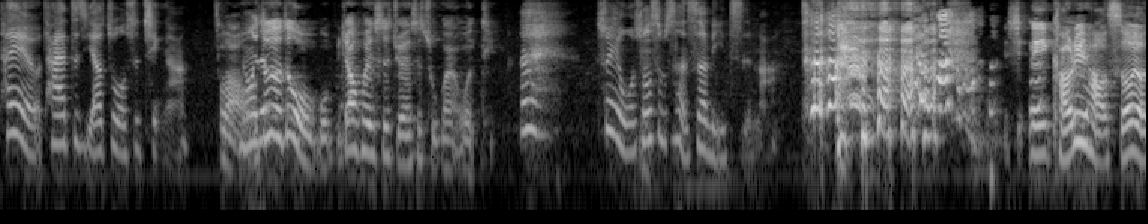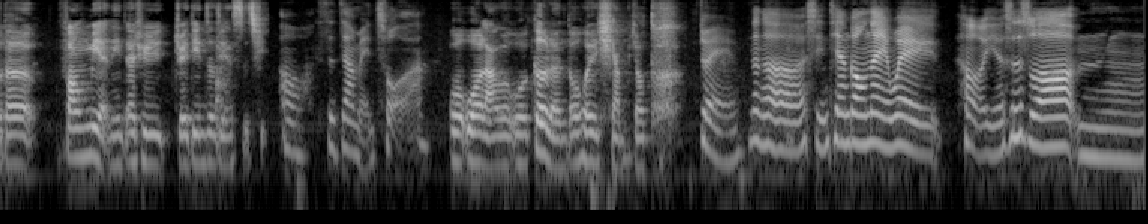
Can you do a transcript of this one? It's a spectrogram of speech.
他也有他自己要做的事情啊。哇，然后这个这个我我比较会是觉得是主观有问题。哎，所以我说是不是很适合离职嘛？嗯你考虑好所有的方面，你再去决定这件事情。哦，是这样没错啊。我我啦，我我个人都会想比较多。对，那个行天宫那一位，呵，也是说，嗯，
